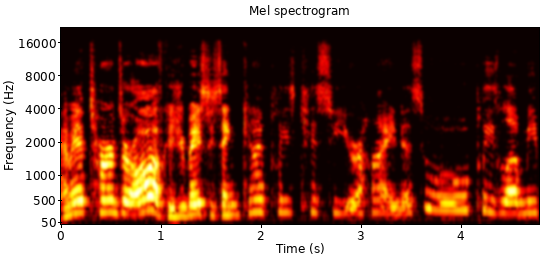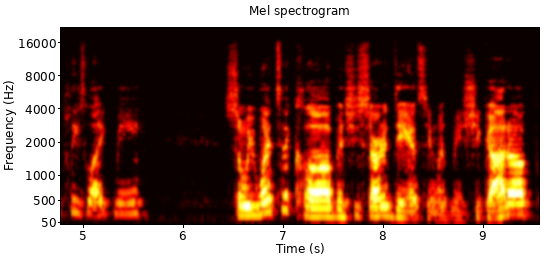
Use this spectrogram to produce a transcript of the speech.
I mean, it turns her off because you're basically saying, Can I please kiss you, Your Highness? Ooh, please love me, please like me. So we went to the club and she started dancing with me. She got up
